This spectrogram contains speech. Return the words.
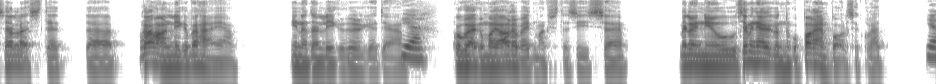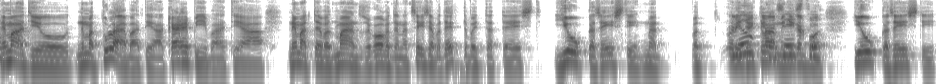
sellest, et äh, raha on liiga vähe ja hinnad on liiga kõrged ja, ja. kogu aeg on vaja arveid maksta, siis äh, meil on ju selline erakond nagu parempoolsed, kurat Nemad ju, nemad tulevad ja kärbivad ja nemad teevad majanduse korda, nad seisavad ettevõtjate eest. jõukas Eesti, nad, vot olid reklaamid igal pool, jõukas Eesti,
